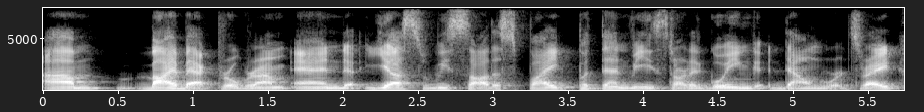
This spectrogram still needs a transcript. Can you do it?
um, buyback program. And yes, we saw the spike, but then we started going downwards, right?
